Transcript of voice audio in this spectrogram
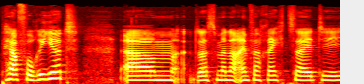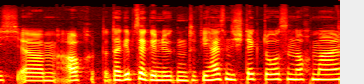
perforiert, ähm, dass man da einfach rechtzeitig ähm, auch, da gibt es ja genügend, wie heißen die Steckdosen nochmal?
